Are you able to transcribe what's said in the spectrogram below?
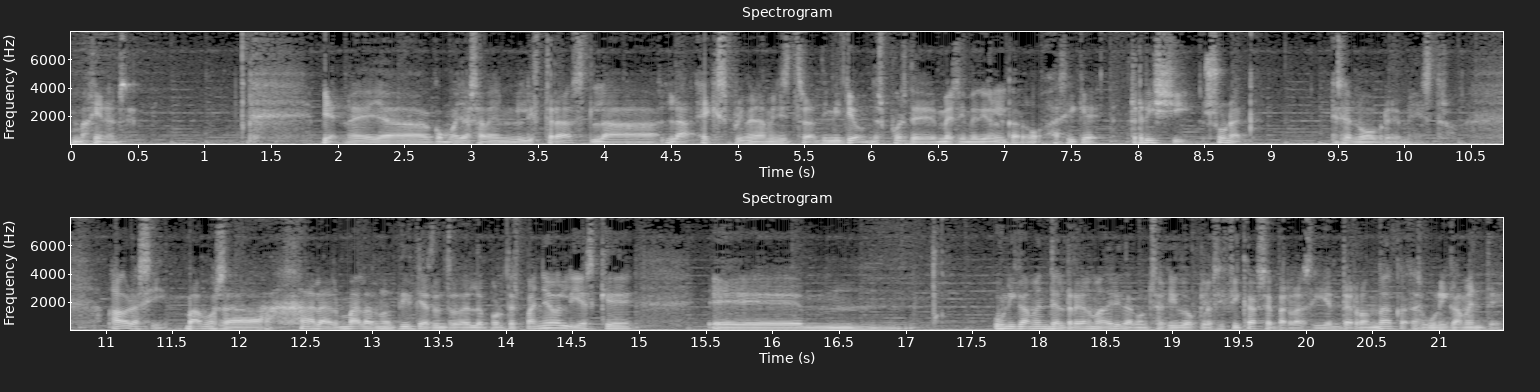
Imagínense. Bien, eh, como ya saben, Liz Truss, la, ex primera ministra, dimitió después de mes y medio en el cargo, así que Rishi Sunak es el nuevo primer ministro. Ahora sí, vamos a, las malas noticias dentro del deporte español y es que eh, únicamente el Real Madrid ha conseguido clasificarse para la siguiente ronda, únicamente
